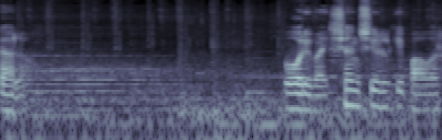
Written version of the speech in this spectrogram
चलो वो रही भाई शनशील्ड की पावर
